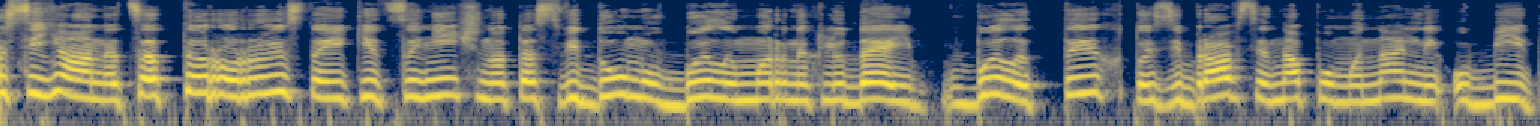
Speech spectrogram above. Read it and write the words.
Росіяни це терористи, які цинічно та свідомо вбили мирних людей. Вбили тих, хто зібрався на поминальний обід.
